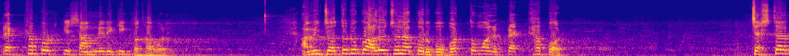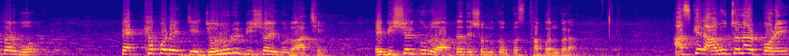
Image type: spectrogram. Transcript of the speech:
প্রেক্ষাপটকে সামনে রেখে কথা বলে। আমি যতটুকু আলোচনা করব, বর্তমান প্রেক্ষাপট, চেষ্টা করব প্রেক্ষাপটের যে জরুরি বিষয়গুলো আছে, এই বিষয়গুলো আপনাদের সম্মুখে উপস্থাপন করা। আজকের আলোচনার পরে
